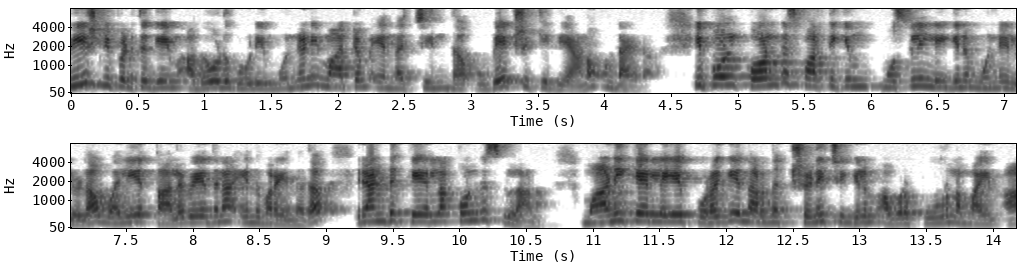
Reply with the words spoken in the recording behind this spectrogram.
ഭീഷണിപ്പെടുത്തുകയും അതോടുകൂടി മുന്നണി മാറ്റം എന്ന ചിന്ത ഉപേക്ഷിക്കുകയാണ് ഉണ്ടായത്. ഇപ്പോൾ കോൺഗ്രസ് പാർട്ടിക്കും മുസ്ലിം ലീഗിനും മുന്നിലുള്ള വലിയ തലവേദന എന്ന് പറയുന്നത് രണ്ട് കേരള കോൺഗ്രസുകളാണ് മാണി കേരളയെ പുറകെ നടന്ന് ക്ഷണിച്ചെങ്കിലും അവർ പൂർണമായും ആ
